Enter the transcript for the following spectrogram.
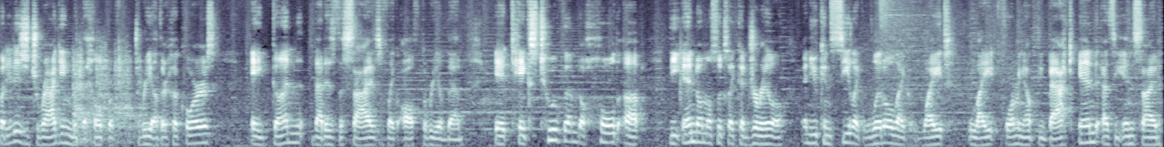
but it is dragging with the help of three other hook horrors a gun that is the size of like all three of them. It takes two of them to hold up. The end almost looks like a drill, and you can see like little like white light forming out the back end as the inside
